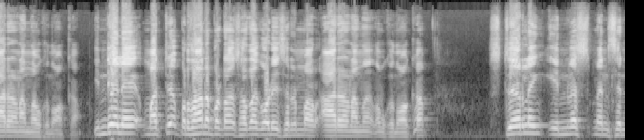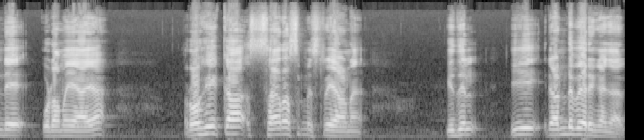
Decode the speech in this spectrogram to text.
ആരാണെന്ന് നമുക്ക് നോക്കാം. ഇന്ത്യയിലെ മറ്റ് പ്രധാനപ്പെട്ട ശതകോടീശ്വരന്മാർ ആരാണെന്ന് നമുക്ക് നോക്കാം. സ്റ്റേർലിംഗ് ഇൻവെസ്റ്റ്മെൻസിന്റെ ഉടമയായ റോഹിക്ക സൈറസ് മിസ്ട്രിയാണ് ഇതിൽ ഈ രണ്ടുപേരും കഴിഞ്ഞാൽ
